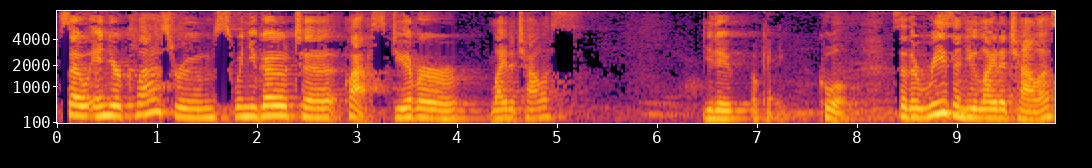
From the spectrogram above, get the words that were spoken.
So, in your classrooms, when you go to class, do you ever light a chalice? You do? Okay, cool. So, the reason you light a chalice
